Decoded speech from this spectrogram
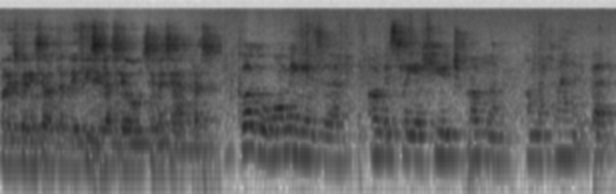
una experiencia bastante difícil hace 11 meses atrás. Global warming is a, obviously a huge problem on the planet, but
